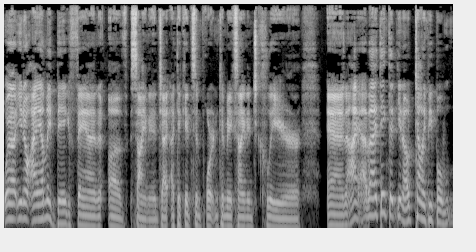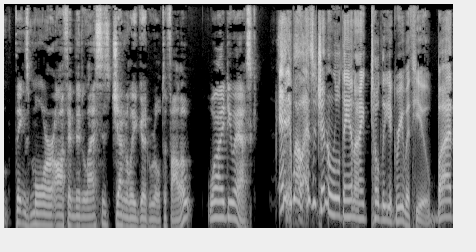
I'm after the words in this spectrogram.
Well, you know, I am a big fan of signage. I, I think it's important to make signage clear. And I, I think that, you know, telling people things more often than less is generally a good rule to follow. Why do you ask? And, well, as a general rule, Dan, I totally agree with you. But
